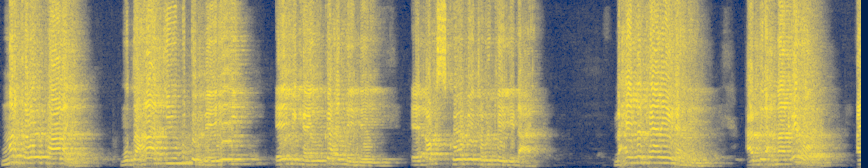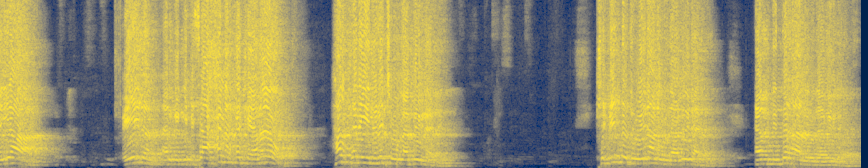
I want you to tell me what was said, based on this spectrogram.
Mar kale u kaalay mudaharaadkii ugu dambeeyey ee iminka aynu ka hadlaynay ee ox koob iyo tobankeedii dhacay. Maxay markaana yidhaahdeen? Cabdiraxmaan ciro ayaa ciidan argagixisaa xamar ka keenayoo halkanay nala joogaan bay yidhaahdeen. Kicin dadweynaha la wadaa bay yidhaahdeen. Amni daraa la wadaa bay yidhaahdeen.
